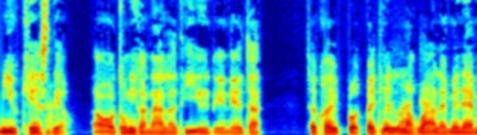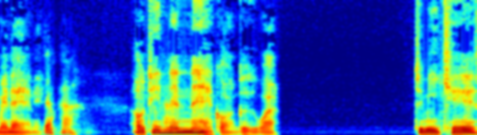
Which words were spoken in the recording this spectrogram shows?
มีอยู่เคสเดียวเอาตรงนี้ก่อนนะแล้วที่อื่นเนี่ยจะจะค่อยปลดไปทีละล็อกว่าอะไรไม่แน่ไม่แน่เนี่ยเเอาที่แน่ๆก่อนก็คือว่า จะมีเคส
